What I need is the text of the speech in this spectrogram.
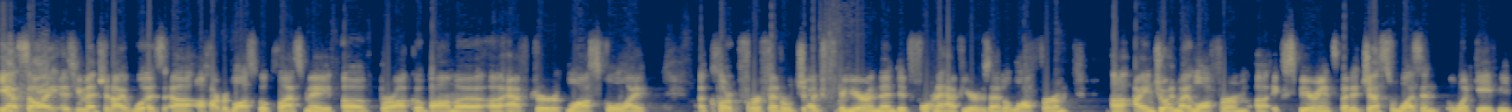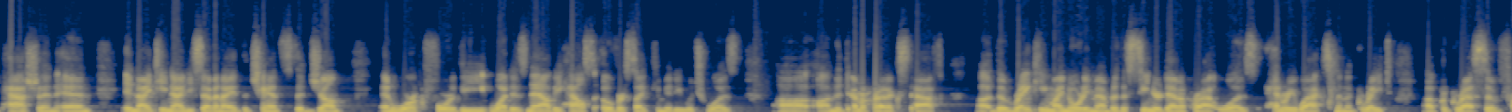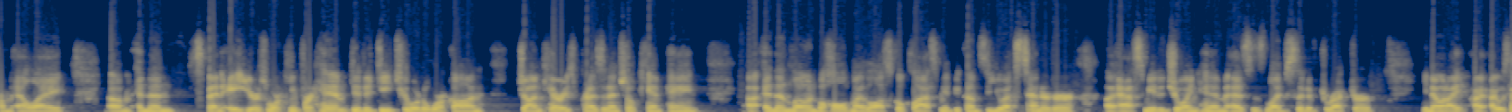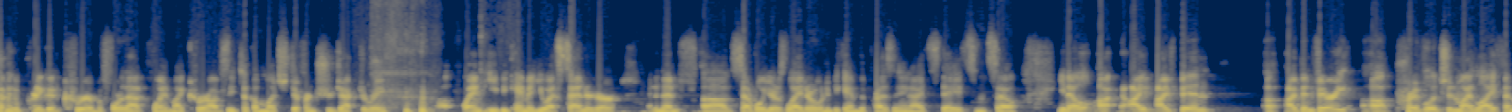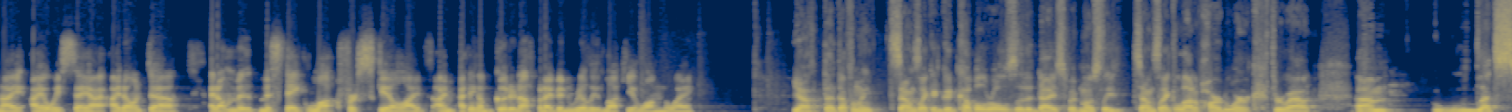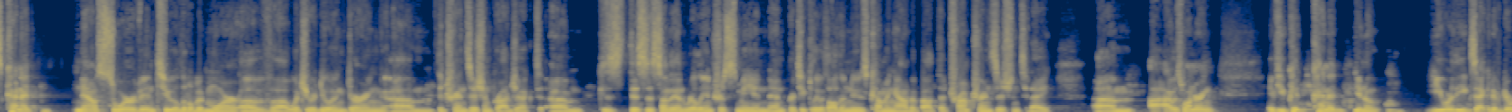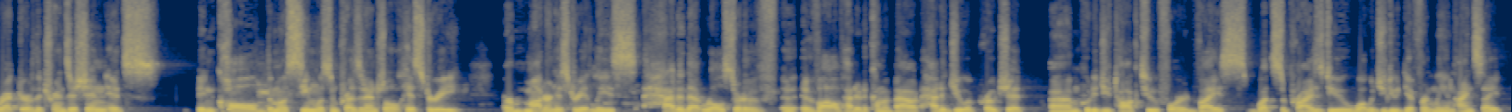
Yeah, so I, as you mentioned, I was uh, a Harvard Law School classmate of Barack Obama. Uh, after law school, I a clerk for a federal judge for a year, and then did four and a half years at a law firm. Uh, I enjoyed my law firm uh, experience, but it just wasn't what gave me passion. And in 1997, I had the chance to jump and work for the what is now the House Oversight Committee, which was uh, on the Democratic staff. Uh, the ranking minority member, the senior Democrat, was Henry Waxman, a great uh, progressive from LA. Um, and then spent eight years working for him, did a detour to work on John Kerry's presidential campaign. Uh, and then lo and behold, my law school classmate becomes a U.S. senator, uh, asked me to join him as his legislative director. You know, and I, I was having a pretty good career before that point. My career obviously took a much different trajectory uh, when he became a U.S. senator, and then uh, several years later when he became the president of the United States. And so, you know, I, I, have been uh, I've been very uh, privileged in my life, and I, I always say I, I don't uh, I don't m- mistake luck for skill. I've, I'm, I think I'm good enough, but I've been really lucky along the way. Yeah, that definitely sounds like a good couple rolls of the dice, but mostly sounds like a lot of hard work throughout. Um, let's kind of now swerve into a little bit more of uh, what you were doing during um, the transition project, because um, this is something that really interests me, and, and, particularly with all the news coming out about the Trump transition today. Um, I, I was wondering if you could kind of, you know, you were the executive director of the transition. It's been called the most seamless in presidential history or modern history at least. How did that role sort of uh, evolve? How did it come about? How did you approach it? Um, who did you talk to for advice? What surprised you? What would you do differently in hindsight?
